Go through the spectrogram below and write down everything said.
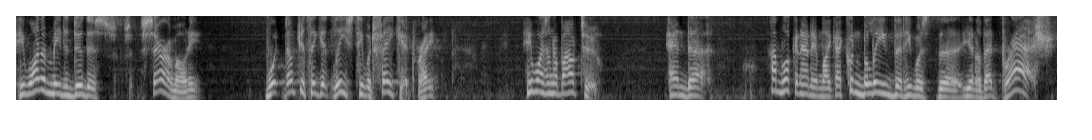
he wanted me to do this ceremony. What, don't you think at least he would fake it, right? He wasn't about to. And uh, I'm looking at him like I couldn't believe that he was the, you know, that brash.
